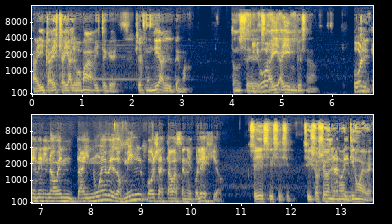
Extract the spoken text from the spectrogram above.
Ahí caes que hay algo más, ¿viste? Que, que es mundial el tema. ¿Y Entonces vos? ahí, ahí empieza. Paul, en el 99-2000 vos ya estabas en el colegio. Sí, sí, sí, sí. Sí, yo llego en el ten- 99.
